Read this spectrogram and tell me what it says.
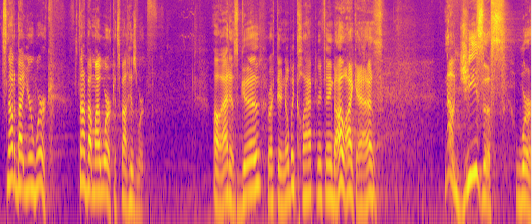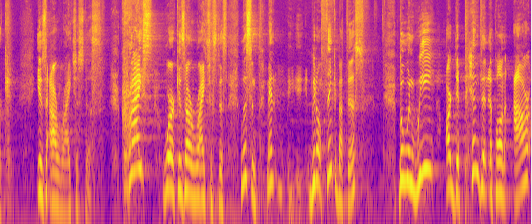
It's not about your work. It's not about my work, it's about his work. Oh, that is good right there. Nobody clapped or anything, but I like it. Now, Jesus' work is our righteousness. Christ's work is our righteousness. Listen, man, we don't think about this, but when we are dependent upon our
